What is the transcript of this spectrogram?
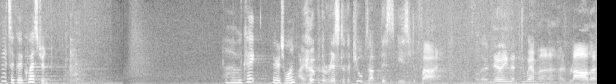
That's a good question. Okay, there's one. I hope the rest of the cubes are this easy to find. Although knowing the Dwemer, I rather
